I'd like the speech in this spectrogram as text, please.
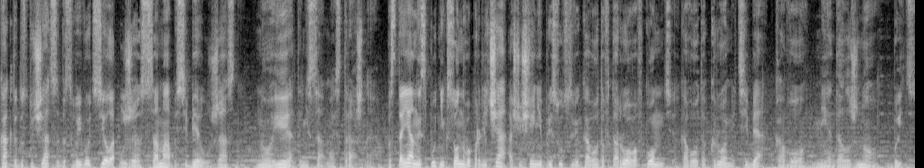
как-то достучаться до своего тела уже сама по себе ужасна. Но и это не самое страшное. Постоянный спутник сонного паралича – ощущение присутствия кого-то второго в комнате, кого-то кроме тебя, кого не должно быть.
